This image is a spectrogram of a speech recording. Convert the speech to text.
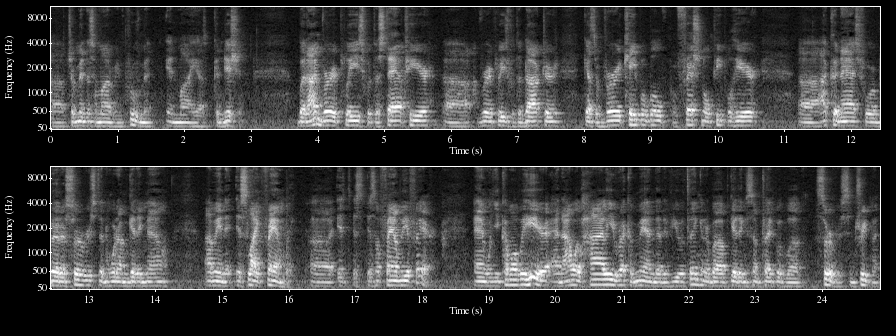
a tremendous amount of improvement in my uh, condition. But I'm very pleased with the staff here. Uh, I'm very pleased with the doctor. Got some very capable, professional people here. Uh, I couldn't ask for a better service than what I'm getting now. I mean, it's like family. Uh, it, it's, it's a family affair. And when you come over here, and I will highly recommend that if you're thinking about getting some type of a service and treatment,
